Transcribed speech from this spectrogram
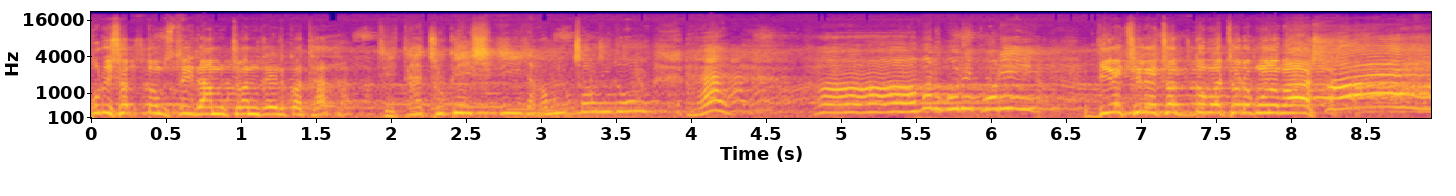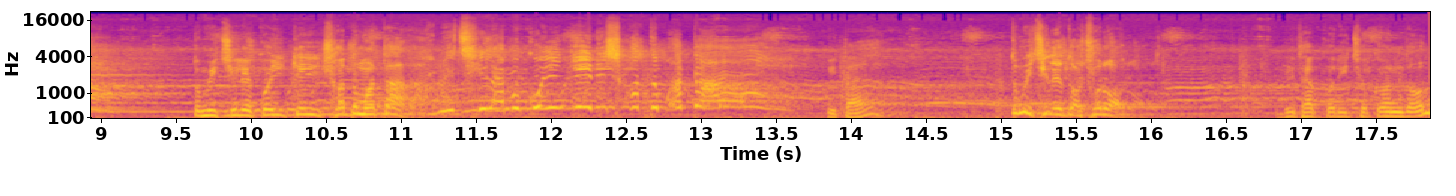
পুরুষোত্তম শ্রী রামচন্দ্রের কথা? ত্রেতা যুগে সেই রামচন্দ্র হ্যাঁ আমার মনে পড়ে। দিয়েছিলে চোদ্দ বছর বনবাস। আহ! তুমি ছিলে কৈকেয়ী সতমাতা আমি ছিলাম কৈকের শতমাতা পিতা তুমি ছিলে দশরথ। বৃথা করিছ ক্রন্দন।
